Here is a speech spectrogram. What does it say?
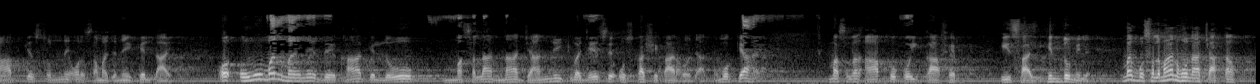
آپ کے سننے اور سمجھنے کے لائق۔ اور عموماً میں نے دیکھا کہ لوگ مسئلہ نہ جاننے کی وجہ سے اس کا شکار ہو جاتے ہیں۔ وہ کیا ہے؟ مثلا آپ کو کوئی کافر، عیسائی، ہندو ملے۔ میں مسلمان ہونا چاہتا ہوں۔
